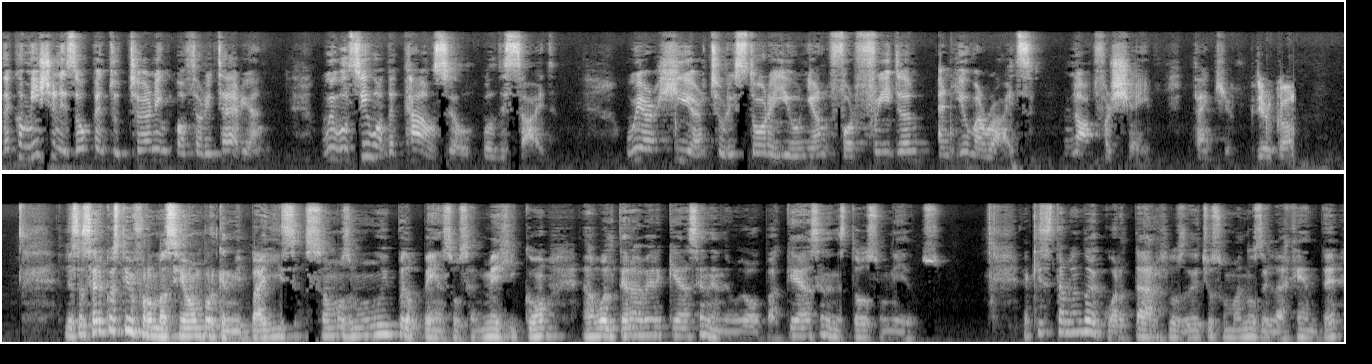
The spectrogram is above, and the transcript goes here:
The Commission is open to turning authoritarian We will see what the Council will decide. We are here to restore a union for freedom and human rights, not for shame. Thank you. Les acerco esta información porque en mi país somos muy propensos en México a voltear a ver qué hacen en Europa, qué hacen en Estados Unidos. Aquí se está hablando de coartar los derechos humanos de la gente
